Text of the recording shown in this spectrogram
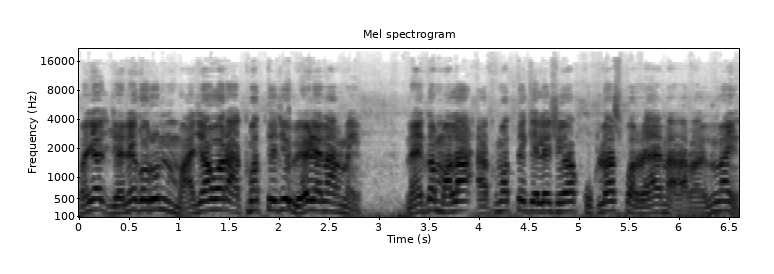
म्हणजे जेणेकरून माझ्यावर आत्महत्येची वेळ येणार नाही. नाही तर मला आत्महत्या केल्याशिवाय कुठलाच पर्याय राहणार नाही.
